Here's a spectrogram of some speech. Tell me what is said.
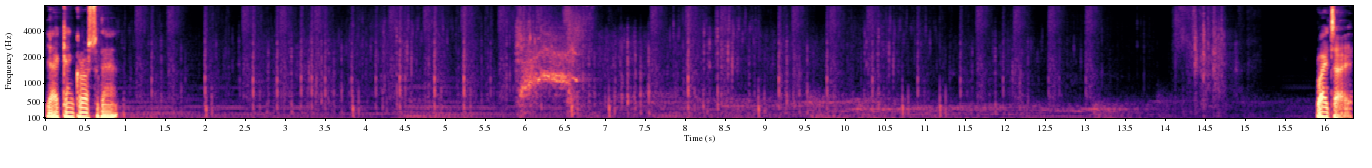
Yeah, I can cross to that. Right side.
